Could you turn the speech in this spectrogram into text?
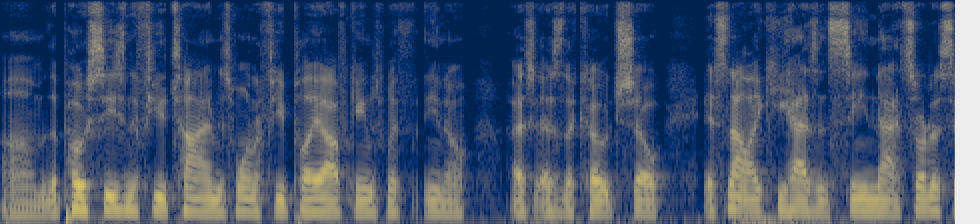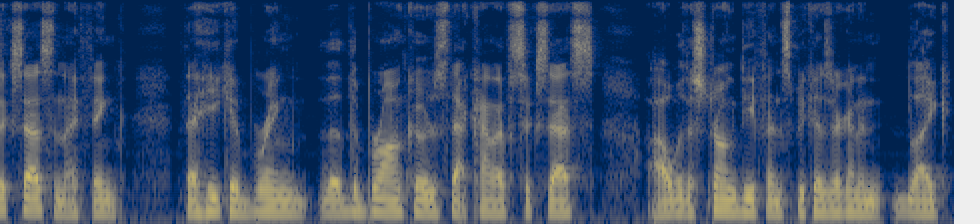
um, the postseason a few times, won a few playoff games with you know as as the coach. So it's not like he hasn't seen that sort of success, and I think that he could bring the the Broncos that kind of success uh, with a strong defense because they're gonna like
